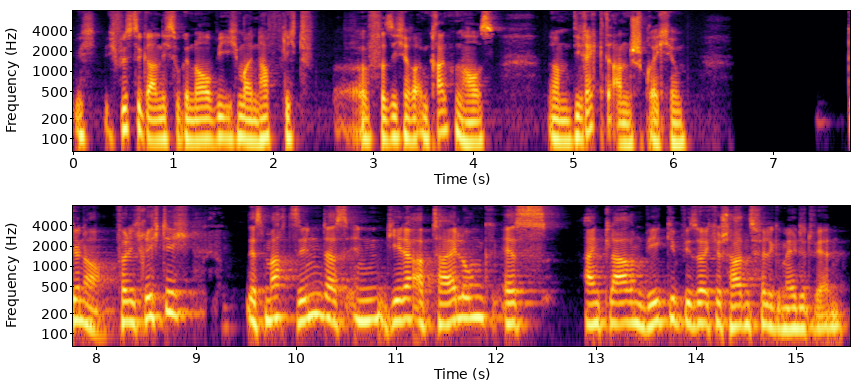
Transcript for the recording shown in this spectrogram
ich, ich wüsste gar nicht so genau, wie ich meinen Haftpflichtversicherer im Krankenhaus ähm, direkt anspreche. Genau, völlig richtig. Es macht Sinn, dass in jeder Abteilung es einen klaren Weg gibt, wie solche Schadensfälle gemeldet werden.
